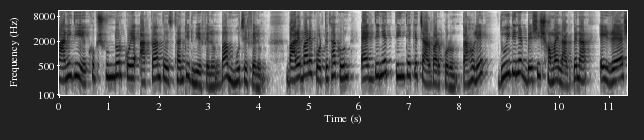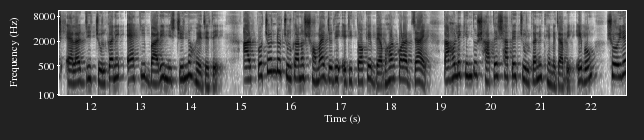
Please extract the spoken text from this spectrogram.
পানি দিয়ে খুব সুন্দর করে আক্রান্ত স্থানটি ধুয়ে ফেলুন বা মুছে ফেলুন। বারে বারে করতে থাকুন, একদিনে তিন থেকে চারবার করুন। তাহলে দুই দিনের বেশি সময় লাগবে না এই র্যাশ, অ্যালার্জি, চুলকানি একইবারই নিশ্চিহ্ন হয়ে যেতে। আর প্রচণ্ড চুলকানোর সময় যদি এটি ত্বকে ব্যবহার করা যায়, তাহলে কিন্তু সাথে সাথে চুলকানি থেমে যাবে এবং শরীরে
